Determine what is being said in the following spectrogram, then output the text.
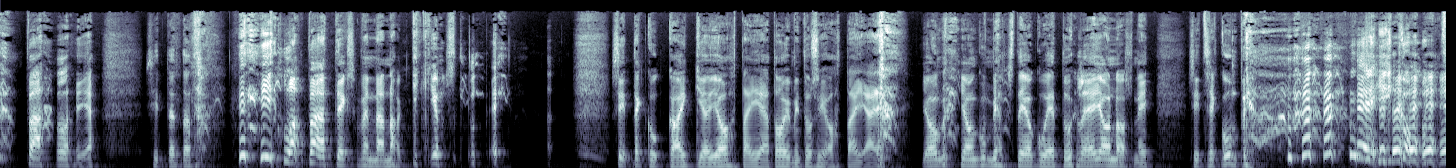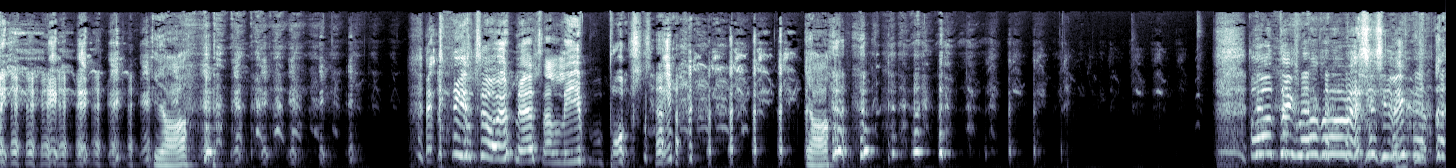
päällä ja sitten tota, illan päätteeksi mennään nakkikioskille. Sitten kun kaikki on johtajia ja toimitusjohtajia ja jonkun, jonkun mielestä joku etuilee jonos, niin sitten se kumpi ei kumpi. Joo, Niin se on yleensä limpus. joo. Anteeksi, mä tuon vesi silmiltä.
